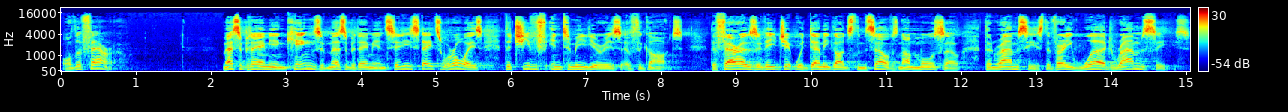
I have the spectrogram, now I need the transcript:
or the pharaoh. Mesopotamian kings of Mesopotamian city states were always the chief intermediaries of the gods. The pharaohs of Egypt were demigods themselves, none more so than Ramses. The very word Ramses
